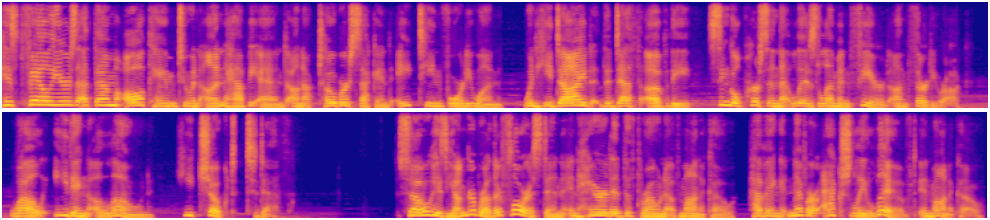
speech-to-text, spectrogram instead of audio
His failures at them all came to an unhappy end on October 2nd, 1841, when he died the death of the single person that Liz Lemon feared on 30 Rock. While eating alone, he choked to death. So his younger brother Florestan inherited the throne of Monaco, having never actually lived in Monaco.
